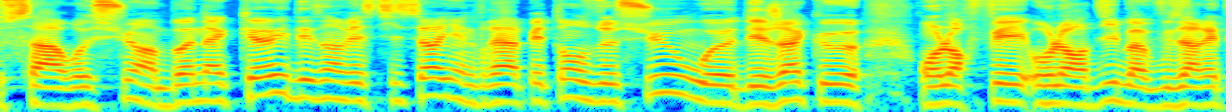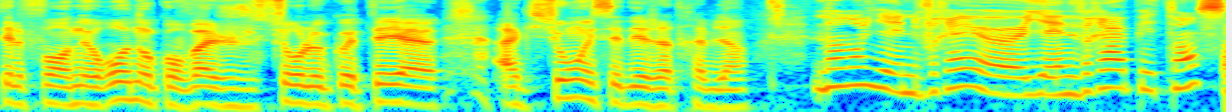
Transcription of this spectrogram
ça, a reçu un bon accueil des investisseurs? Il y a une vraie appétence dessus ou déjà que on leur fait, on leur dit bah, vous arrêtez le fonds en euros, donc on va sur le côté euh, action et c'est déjà très bien? Non, non, il y a une vraie, euh, il y a une vraie appétence.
